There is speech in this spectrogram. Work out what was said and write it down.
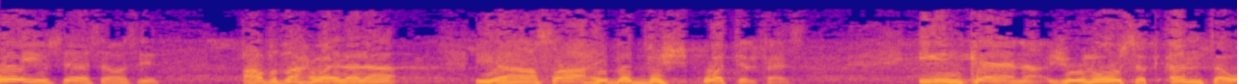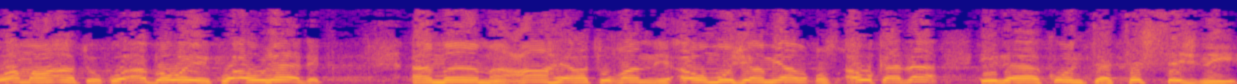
أي ساسة وسيلة أفضح وإلا لا؟ يا صاحب الدش والتلفاز. إن كان جلوسك أنت وامرأتك وأبويك وأولادك أمام عاهرة تغني أو مجرم يرقص أو كذا إذا كنت تستجني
